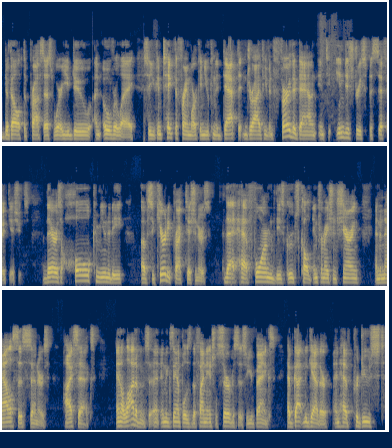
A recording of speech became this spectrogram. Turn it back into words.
developed a process where you do an overlay. So you can take the framework and you can adapt it and drive even further down into industry specific issues there's a whole community of security practitioners that have formed these groups called information sharing and analysis centers ISACs. And a lot of them, an example is the financial services, so your banks, have gotten together and have produced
